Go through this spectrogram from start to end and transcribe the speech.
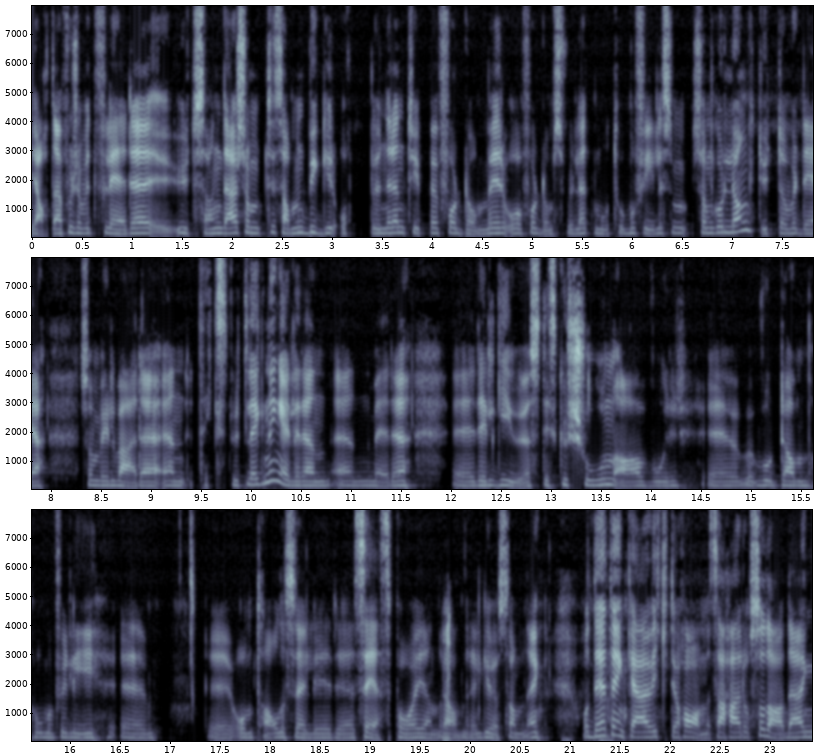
ja, det er for så vidt flere utsagn der som til sammen bygger opp under en type fordommer og fordomsfullhet mot homofile som, som, går langt utover det som vil være en tekstutlegning eller en, en mer eh, religiøs diskusjon av hvor, eh, hvordan homofili Eh, omtales eller eh, ses på i en eller annen religiøs sammenheng. Og Det tenker jeg er viktig å ha med seg her også. da. Det er,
